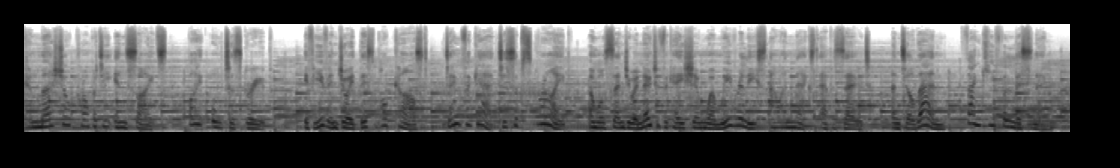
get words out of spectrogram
Commercial Property Insights by Altus Group. If you've enjoyed this podcast, don't forget to subscribe and we'll send you a notification when we release our next episode. Until then, Thank you for listening.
